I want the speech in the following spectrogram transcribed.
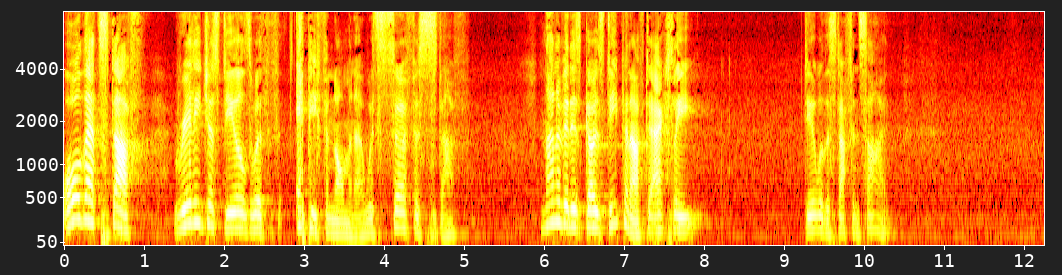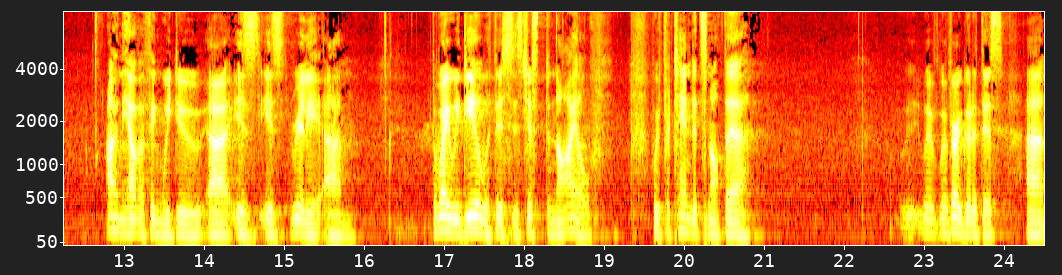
all that stuff really just deals with epiphenomena, with surface stuff. None of it is, goes deep enough to actually deal with the stuff inside. And the other thing we do uh, is, is really um, the way we deal with this is just denial. We pretend it's not there. We're, we're very good at this. Um,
